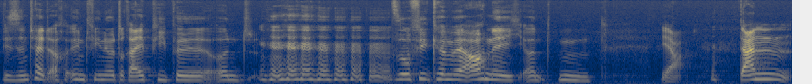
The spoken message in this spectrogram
wir sind halt auch irgendwie nur drei People und so viel können wir auch nicht. Und hm, ja, dann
